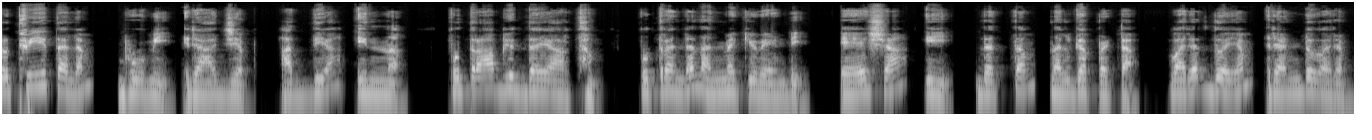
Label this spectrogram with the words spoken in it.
പൃഥ്വീതലം ഭൂമി രാജ്യം. അദ്യ ഇന്ന്. പുത്രാഭ്യുദയാർത്ഥം. പുത്രന്റെ നന്മയ്ക്കു വേണ്ടി ഏഷ ഈ ദത്തം നൽകപ്പെട്ട. വരദ്വയം രണ്ടു വരം.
